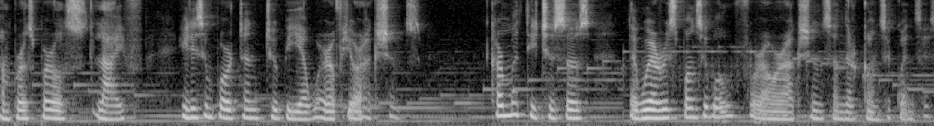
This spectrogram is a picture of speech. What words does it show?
and prosperous life, it is important to be aware of your actions. Karma teaches us that we are responsible for our actions and their consequences.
